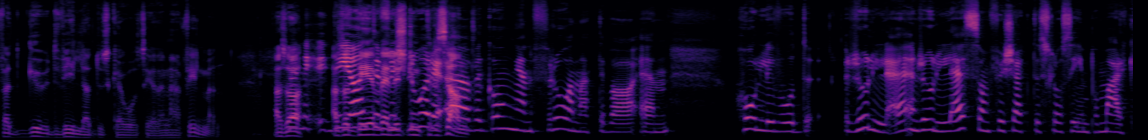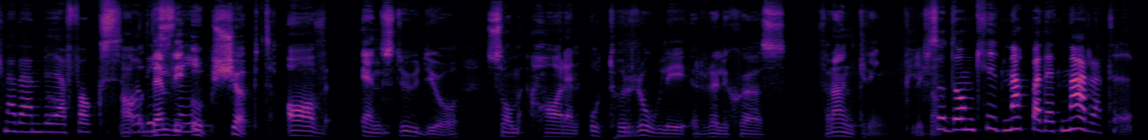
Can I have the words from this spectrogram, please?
För att Gud vill att du ska gå och se den här filmen. Alltså, Men det alltså, jag det är inte förstår är intressant. övergången från att det var en Hollywood-rulle, en rulle som försökte slå sig in på marknaden via Fox Ja, och, och Disney. den blir uppköpt av en studio som har en otrolig religiös förankring. Liksom. Så de kidnappade ett narrativ.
